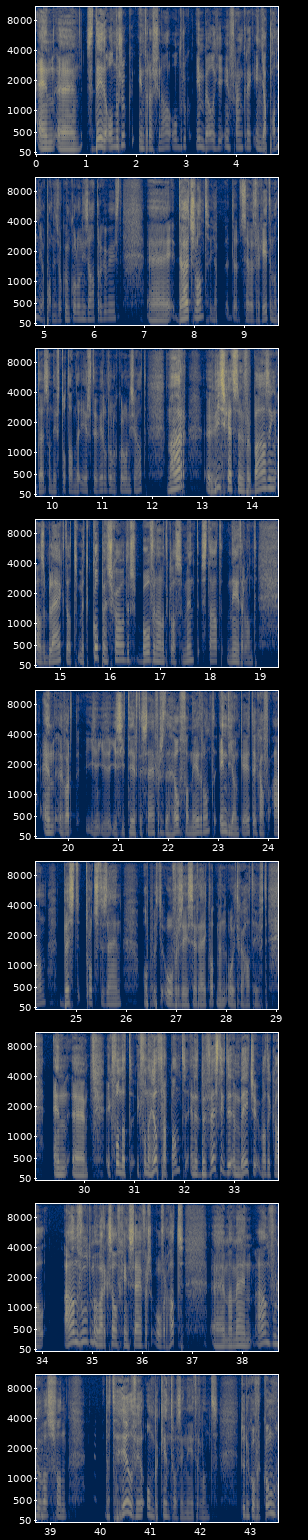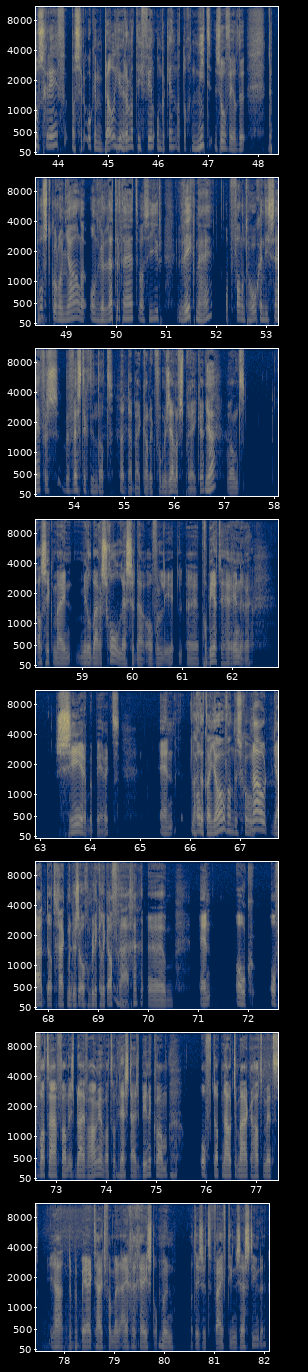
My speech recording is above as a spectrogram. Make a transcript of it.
En uh, ze deden onderzoek, internationaal onderzoek, in België, in Frankrijk, in Japan. Japan is ook een kolonisator geweest. Uh, Duitsland, ja, dat zijn we vergeten, maar Duitsland heeft tot aan de Eerste Wereldoorlog kolonies gehad. Maar uh, wie schetst een verbazing als blijkt dat met kop en schouders bovenaan het klassement staat Nederland. En waar, je, je citeert de cijfers, de helft van Nederland in die enquête gaf aan best trots te zijn op het overzeese rijk wat men ooit gehad heeft. En uh, ik, vond dat, ik vond dat heel frappant en het bevestigde een beetje wat ik al aanvoelde, maar waar ik zelf geen cijfers over had. Uh, maar mijn aanvoelen was van dat heel veel onbekend was in Nederland. Toen ik over Congo schreef, was er ook in België relatief veel onbekend, maar toch niet zoveel. De, de postkoloniale ongeletterdheid was hier, leek mij, opvallend hoog en die cijfers bevestigden dat. Nou, daarbij kan ik voor mezelf spreken. Ja? Want als ik mijn middelbare schoollessen daarover leer, uh, probeer te herinneren, zeer beperkt. En Lag dat aan jou van de school? Nou ja, dat ga ik me dus ogenblikkelijk afvragen. Um, en ook of wat daarvan is blijven hangen, wat er destijds binnenkwam, of dat nou te maken had met ja, de beperktheid van mijn eigen geest op mijn, wat is het, 15, 16e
